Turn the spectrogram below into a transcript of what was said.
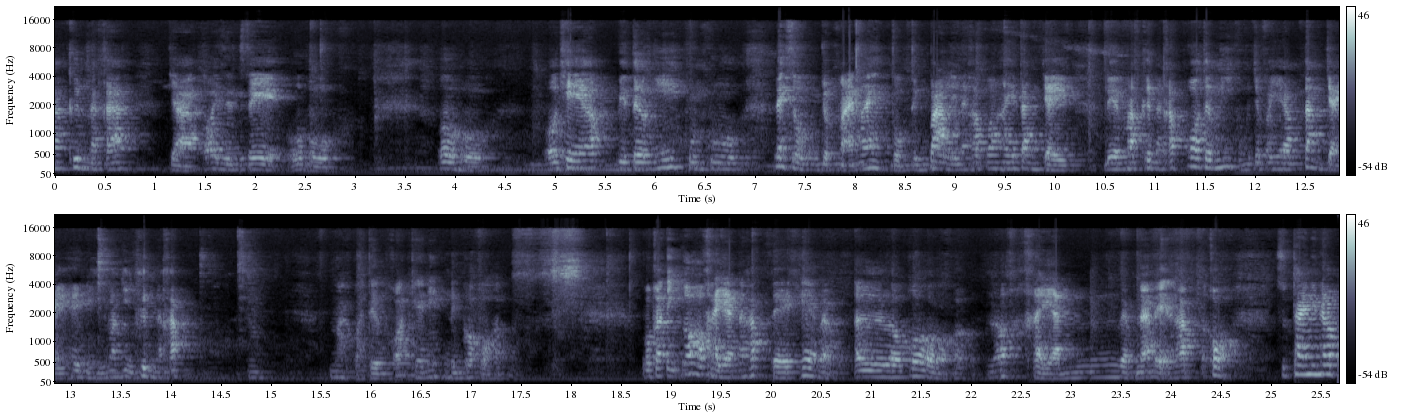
มากขึ้นนะคะ จากก้อยเซนเซโอ้โหโอ้โหโอเคครับปีเตอมนี้คุณครูได้ส่งจดหมายมาให้ผมถึงบ้านเลยนะครับว่าให้ตั้งใจเรียนมากขึ้นนะครับเพราะเทอมนี้ผมจะพยายามตั้งใจให้ดีมากยิ่งขึ้นนะครับมมากกว่าเทอมก่อนแค่นิดนึงก็พอครับ ปกติก็ขยันนะครับ แต่แค่แบบ เออเราก็เนาะขยันแบบนั้นแหละครับ แล้วก็สุดท้ายนี้นะครับ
